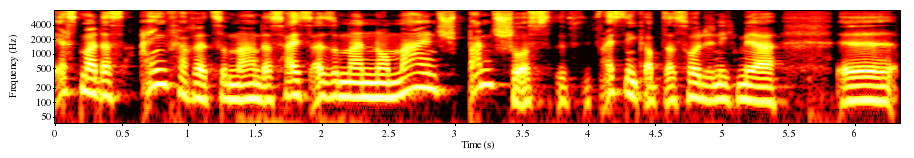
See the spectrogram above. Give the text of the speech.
erstmal das Einfache zu machen, das heißt also mal einen normalen Spannschuss, ich weiß nicht, ob das heute nicht mehr äh, äh,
